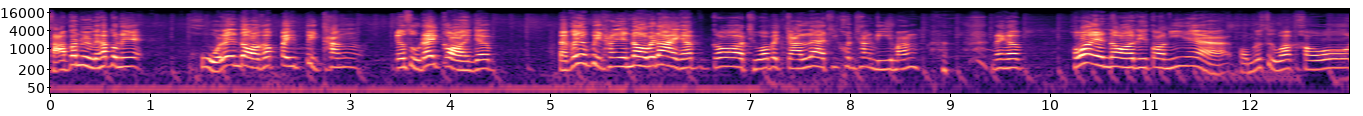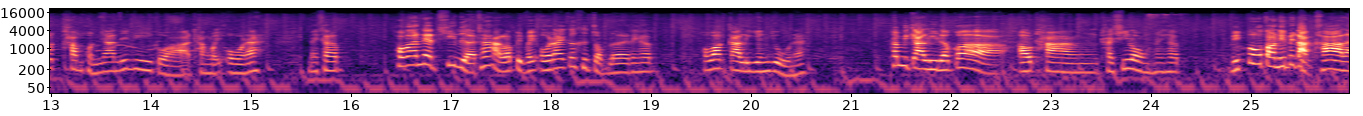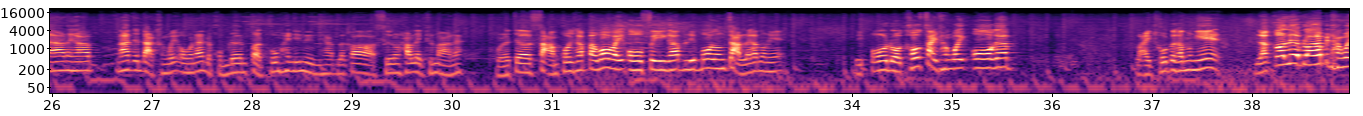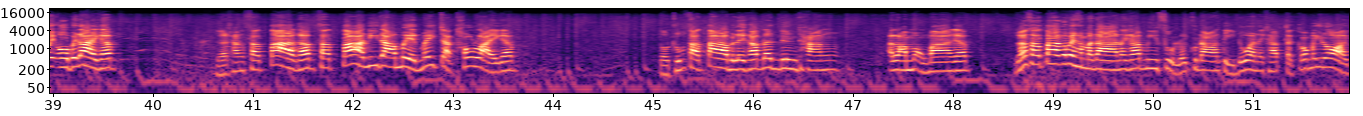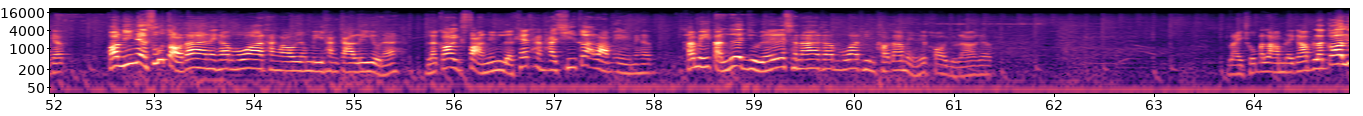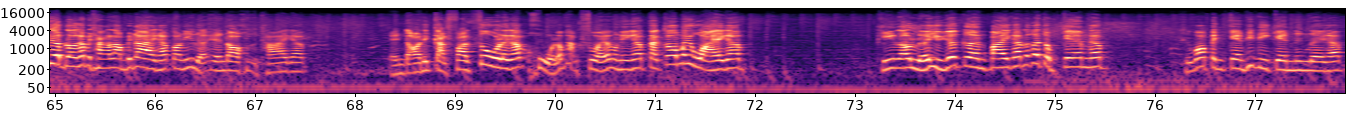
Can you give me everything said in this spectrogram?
สามต่อหนึ่งเลยครับตรงนี้โหแล้วเอนดอร์ครับไปปิดทางเอลสูได้ก่อนครับ แต่ก็ยังปิดทางเอนดอร์ไม่ได้ครับ ก็ถือว่าเป็นการแรกที่ค่อนข้างดีมั้งนะครับ เพราะว่าเอนดอร์ในตอนนี้เนี่ยผมรู้สึกว่าเขาทำผลงานได้ดีกว่าทางไวโอนะนะครับ เพราะงั้นเนี่ยที่เหลือถ้าหากเราปิดไวโอได้ก็คือจบเลยนะครับ เพราะว่าการียังอยู่นะ ถ้ามีการีแล้วก็เอาทางทาชิลงนะครับริปโป้ตอนนี้ไปดักฆ่าแล้วนะครับ น่าจะดักทางไวโอนะ เดี๋ยวผมเดินเปิดพุ่มให้นิดนึงครับ แล้วก็ซื้อรองเท้าเหล็กขึ้นมานะโหแล้วเจอ 3 คนครับ แปลว่าไวโอฟรีครับริปโป้ต้องจัดเลยครับตรงนี้ ริโปโดดเขาใส่ทางไวโอครับไหลทุบไปครับตรงนี้ แล้วก็เรียบร้อยครับเป็นทางไวโอไปได้ครับเหลือทางซาต้าครับซาต้านี่ดาเมจไม่จัดเท่าไหร่ครับโดดทุบซาต้าไปเลยครับ แล้วดึงทางอลัมออกมาครับ แล้วซาต้าก็ไม่ธรรมดานะครับ มีสูตรลดคูดาวอันติด้วยนะครับ แต่ก็ไม่รอดครับ ตอนนี้เนี่ยสู้ต่อได้นะครับ เพราะว่าทางเรายังมีทางการีอยู่นะ แล้วก็อีกฝั่งหนึงเหลือแค่ทางทาชิก็อลัมเองนะครับ ถ้ามีตัดเลือดอยู่ยังไงก็ชนะครับ เพราะว่าทีมเขาดาเมจไม่พออยู่แล้วครับ ไล่ชมอลัมเลยครับ แล้วก็เรียบร้อยครับไปทางอลัมไม่ได้ครับ ตอนนี้เหลือเอ็นดอร์คนสุดท้ายครับ เอ็นดอร์ที่กัดฟันสู้เลยครับโหแล้วผักสวยครับตรงนี้ครับ แต่ก็ไม่ไหวครับ ทีมเราเหลืออยู่เยอะเกินไปครับ แล้วก็จบเกมครับ ถือว่าเป็นเกมที่ดีเกมหนึ่งเลยครับ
